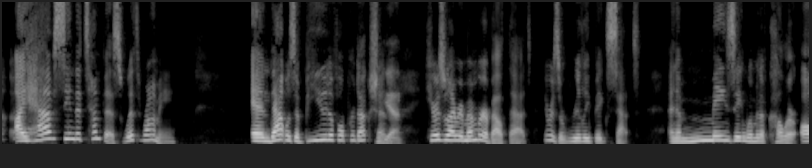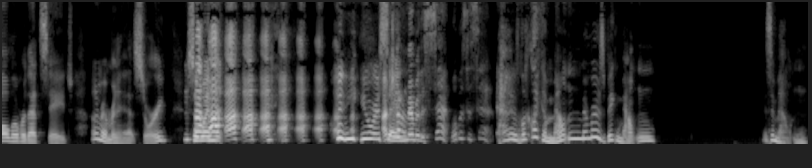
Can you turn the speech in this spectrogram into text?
I have seen The Tempest with Rami, and that was a beautiful production. yeah, Here's what I remember about that there was a really big set and amazing women of color all over that stage. I don't remember any of that story. So when, when you were saying, I'm trying to remember the set. What was the set? it looked like a mountain. Remember, it was a big mountain. It's a mountain.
